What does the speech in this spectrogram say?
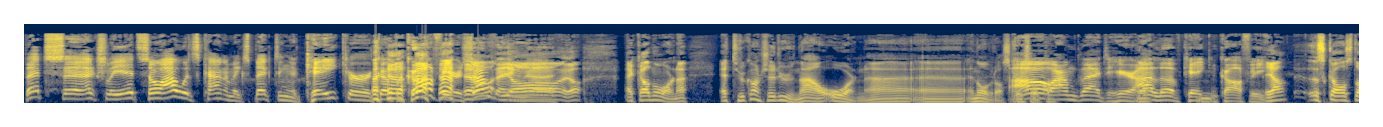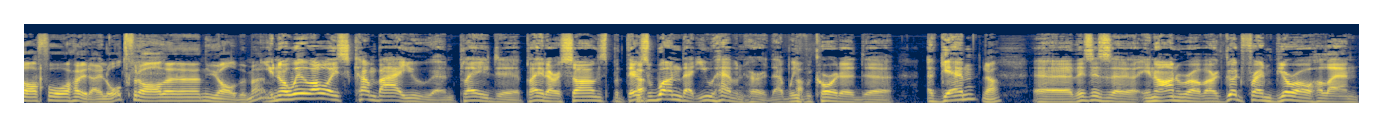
That's uh, actually it. So I was kind of expecting a cake or a cup of coffee or something. Ja, uh, ja. Jeg kan ordne. Jeg tror kanskje Rune er å ordne eh, en overraskelse. oh. I'm glad to hear. I love cake and coffee. Ja, Skal vi da få høre ei låt fra det nye albumet? You know, we've always come by you and played uh, played our songs, but there's one that you haven't heard that we've recorded uh, again. Ja. Uh, this is uh, in honor of our good friend Bureau Halan.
